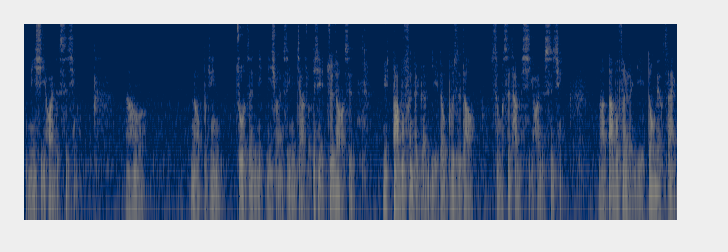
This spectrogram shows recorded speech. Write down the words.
你喜欢的事情，然后，然后不仅做这你你喜欢的事情加注，而且最重要的是，因为大部分的人也都不知道什么是他们喜欢的事情，然后大部分人也都没有在。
